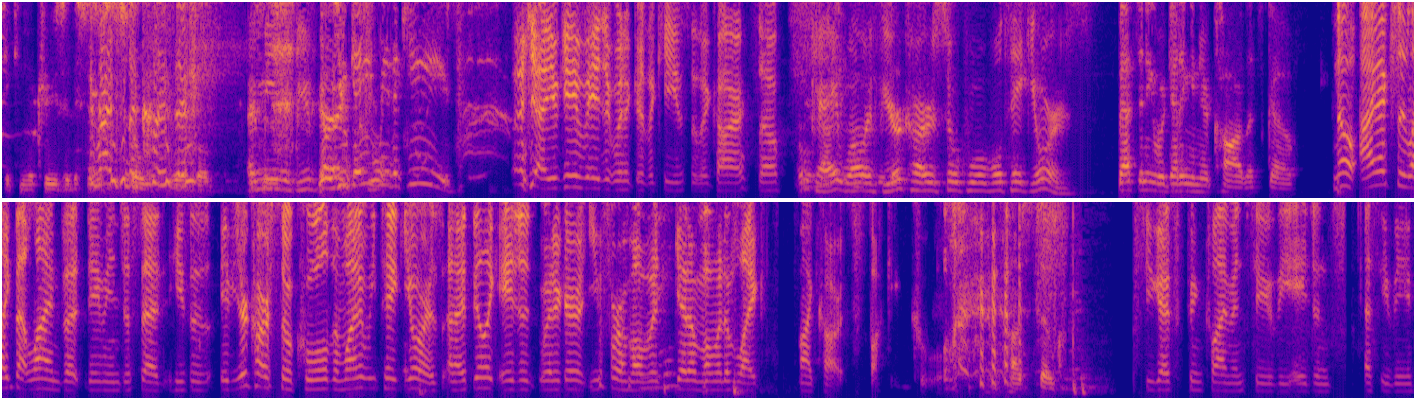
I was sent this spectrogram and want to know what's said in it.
taking the cruiser. This is You a to the stolen cruiser. vehicle. I mean, if you've No, got you a gave cool- me the keys. yeah, you gave Agent Whittaker the keys to the car, so Okay, well, if your car is so cool, we'll take yours. Bethany, we're getting in your car. Let's go. No, I actually like that line but Damien just said. He says, "If your car's so cool, then why don't we take yours?" And I feel like Agent Whittaker, you for a moment mm-hmm. get a moment of like, "My car is fucking cool." The car's so cool. so you guys can climb into the agent's SUV.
